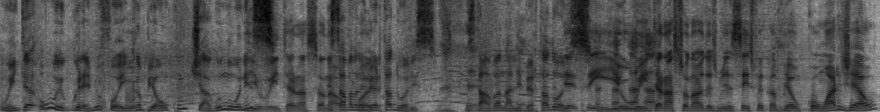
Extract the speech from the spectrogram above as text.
O, Inter, o, Grêmio foi campeão com o Thiago Nunes. E o Internacional Estava na foi- Libertadores. Estava na Libertadores. Sim, e o Internacional em 2016 foi campeão com o Argel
